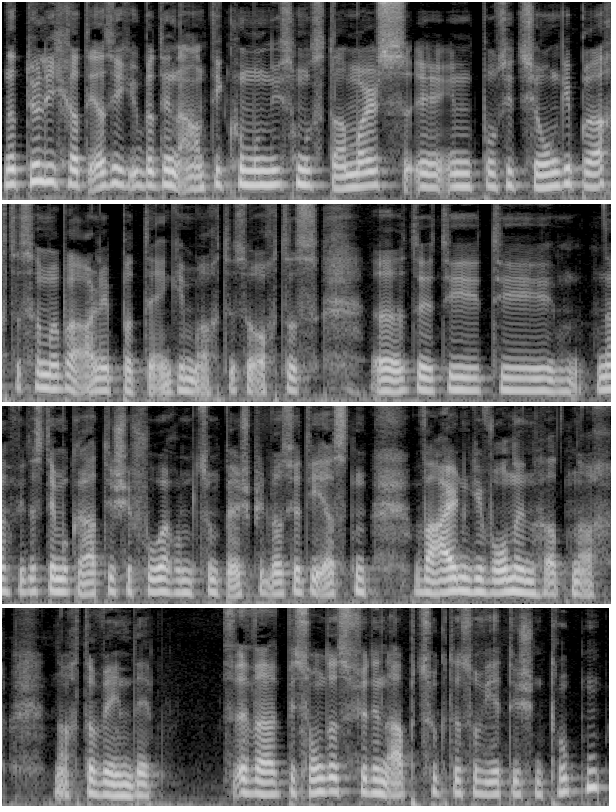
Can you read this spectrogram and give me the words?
Natürlich hat er sich über den Antikommunismus damals äh, in Position gebracht, das haben aber alle Parteien gemacht, also auch das, äh, die, die, die na, wie das Demokratische Forum zum Beispiel, was ja die ersten Wahlen gewonnen hat nach, nach der Wende. Er war besonders für den Abzug der sowjetischen Truppen.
